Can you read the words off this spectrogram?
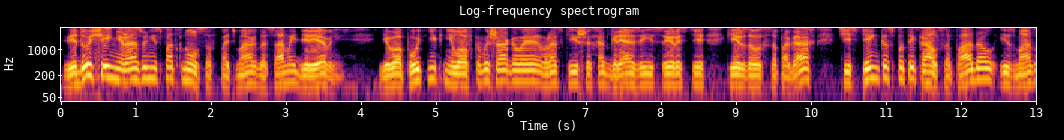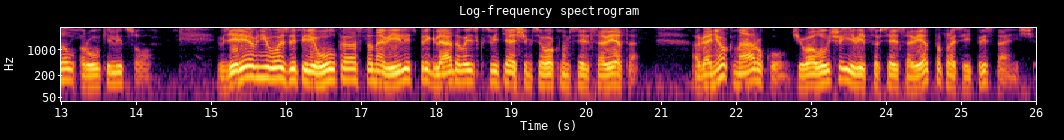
Ведущий ни разу не споткнулся в потьмах до самой деревни, его путник, неловко вышагивая в раскисших от грязи и сырости кирзовых сапогах, частенько спотыкался, падал, измазал руки, лицо. В деревне возле переулка остановились, приглядываясь к светящимся окнам сельсовета. Огонек на руку, чего лучше явиться в сельсовет попросить пристанище.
